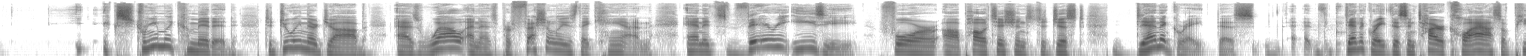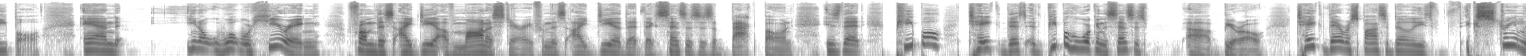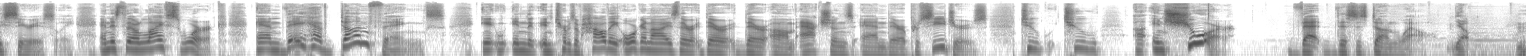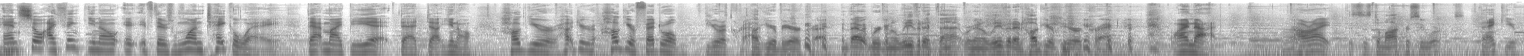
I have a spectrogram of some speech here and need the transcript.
extremely committed to doing their job as well and as professionally as they can, and it's very easy for uh, politicians to just denigrate this, denigrate this entire class of people, and you know what we're hearing from this idea of monastery from this idea that the census is a backbone is that people take this people who work in the census uh, bureau take their responsibilities extremely seriously and it's their life's work and they have done things in, in, the, in terms of how they organize their, their, their um, actions and their procedures to, to uh, ensure that this is done well Yep. And so I think you know if, if there's one takeaway, that might be it. That uh, you know, hug your hug your hug your federal bureaucrat. Hug your bureaucrat. that we're going to leave it at that. We're going to leave it at hug your bureaucrat. Why not? All right. All right. This is democracy works. Thank you.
